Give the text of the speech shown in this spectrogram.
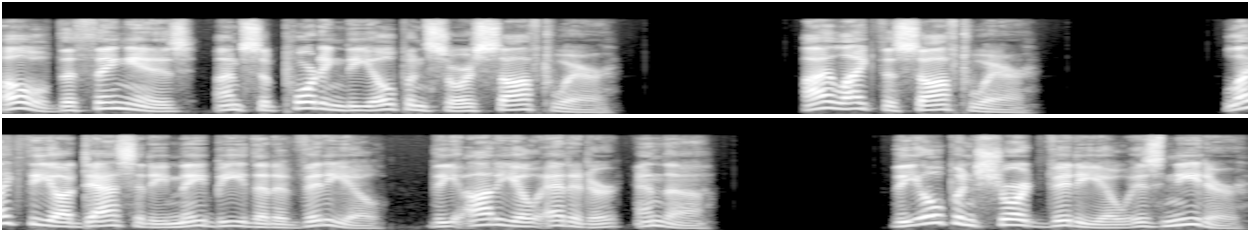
Oh, the thing is, I'm supporting the open source software. I like the software. Like the Audacity may be that a video, the audio editor, and the the OpenShot video is neater.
